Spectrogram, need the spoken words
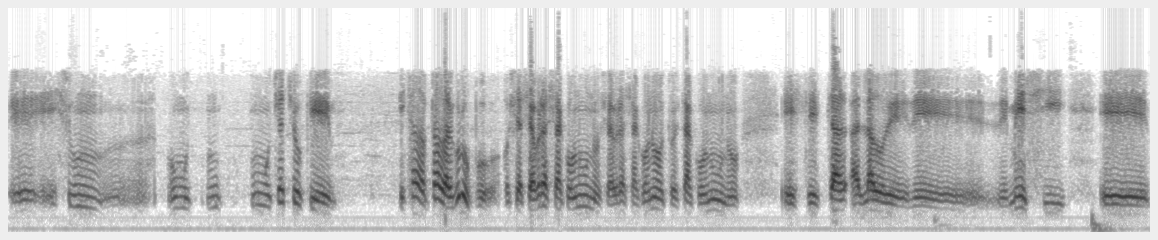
eh, es un, un, un, muchacho que está adaptado al grupo, o sea, se abraza con uno, se abraza con otro, está con uno, este, está al lado de, de, Messi. en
